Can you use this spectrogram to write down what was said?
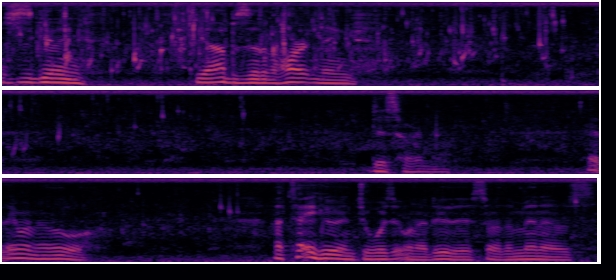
This is getting the opposite of heartening. Disheartening. Hey, they want a little. I tell you who enjoys it when I do this are the minnows,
